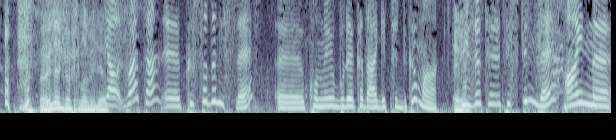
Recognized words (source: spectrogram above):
Öyle coşulabiliyor. Ya zaten e, kıssadan ise e, konuyu buraya kadar getirdik ama Evet. fizyoterapistin de aynı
